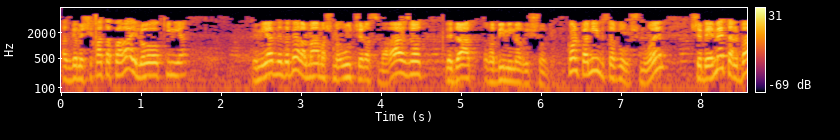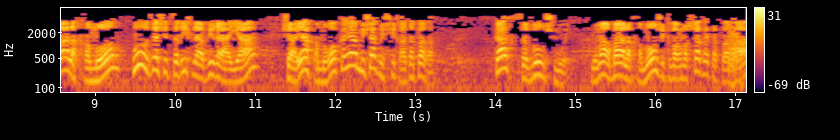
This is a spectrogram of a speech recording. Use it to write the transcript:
אז גם משיכת הפרה היא לא קניין. ומיד נדבר על מה המשמעות של הסברה הזאת לדעת רבים מן הראשונים. כל פנים סבור שמואל שבאמת על בעל החמור הוא זה שצריך להביא ראייה שהיה חמורו קיים בשעת משיכת הפרה. כך סבור שמואל. כלומר בעל החמור שכבר משך את הפרה,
